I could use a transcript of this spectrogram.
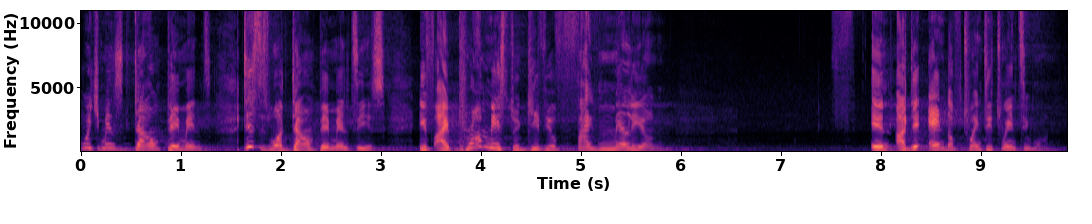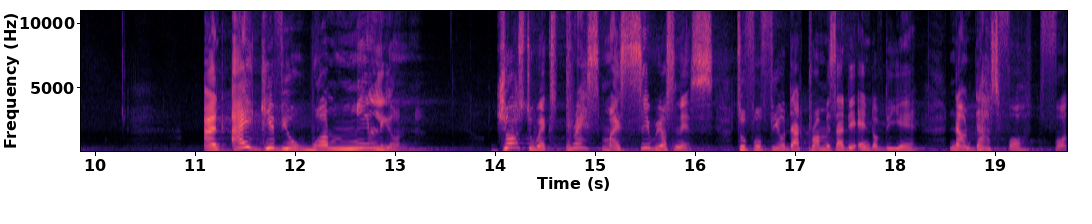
which means down payment. This is what down payment is. If I promise to give you five million in at the end of 2021, and I give you one million just to express my seriousness to fulfill that promise at the end of the year, now that's for, for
